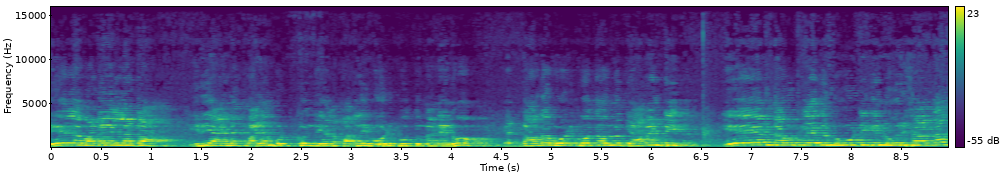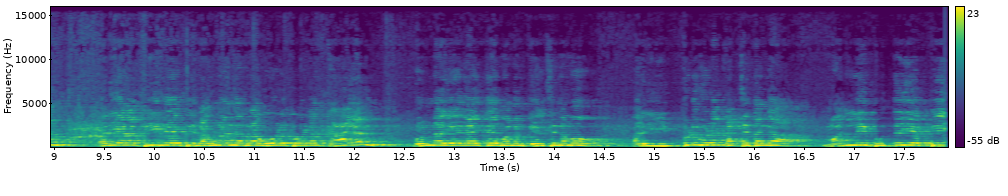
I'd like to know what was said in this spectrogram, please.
జైల్లో పడేయాలన్నట. ఇది ఆయనకు భయం పుట్టుకుంది. ఇలా మళ్ళీ ఓడిపోతున్నా నేను. ఎట్టాగో ఓడిపోతావు గ్యారంటీ. ఏం డౌట్ లేదు. నూటికి నూరు శాతం. మరి ఇలా బీజేపీ రఘునందన్ రావు ఓడిపోవడం ఖాయం మొన్న ఏదైతే మనం గెలిచినామో మరి ఇప్పుడు కూడా ఖచ్చితంగా మళ్ళీ బుద్ధి చెప్పి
